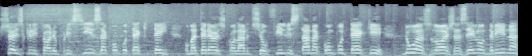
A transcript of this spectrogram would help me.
O seu escritório precisa, a Computec tem. O material escolar do seu filho está na Computec. Duas lojas em Londrina,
